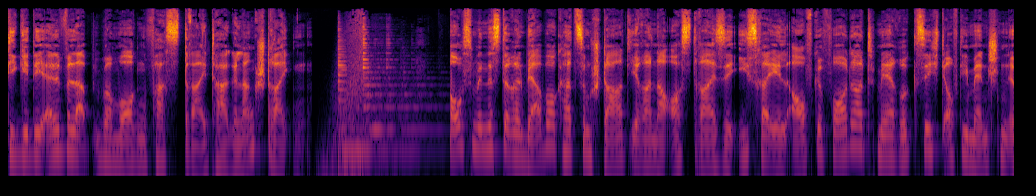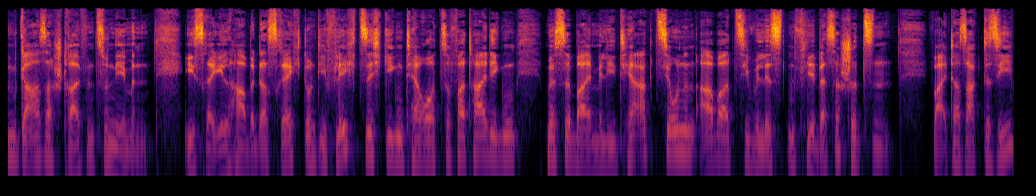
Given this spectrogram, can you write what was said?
Die GDL will ab übermorgen fast drei Tage lang streiken. Außenministerin Baerbock hat zum Start ihrer Nahostreise Israel aufgefordert, mehr Rücksicht auf die Menschen im Gazastreifen zu nehmen. Israel habe das Recht und die Pflicht, sich gegen Terror zu verteidigen, müsse bei Militäraktionen aber Zivilisten viel besser schützen. Weiter sagte sie,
